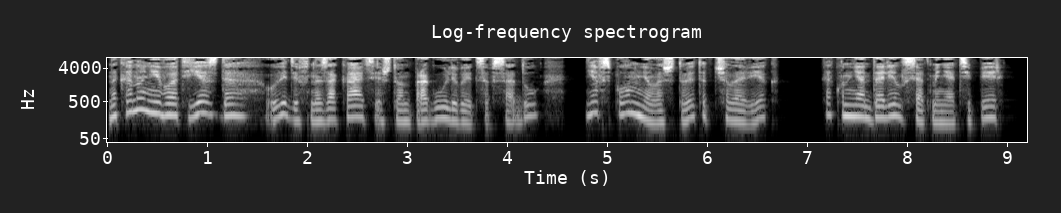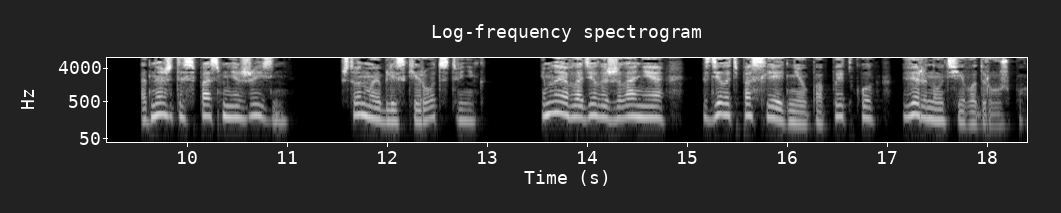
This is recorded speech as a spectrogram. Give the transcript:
Накануне его отъезда, увидев на закате, что он прогуливается в саду, я вспомнила, что этот человек, как он не отдалился от меня теперь, однажды спас мне жизнь, что он мой близкий родственник, и мной овладело желание сделать последнюю попытку вернуть его дружбу.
